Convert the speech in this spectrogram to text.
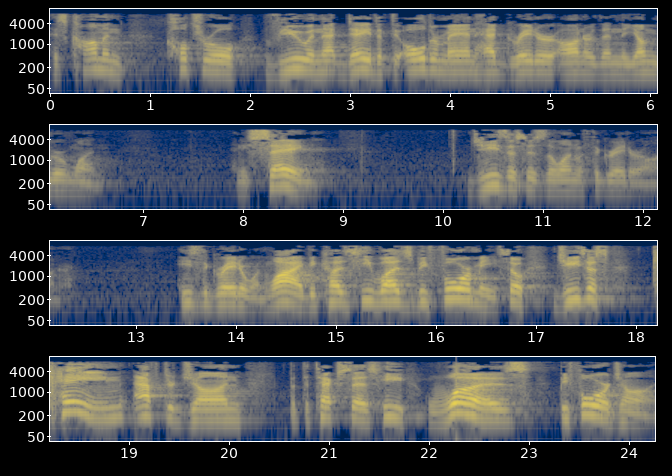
his common cultural view in that day that the older man had greater honor than the younger one. And he's saying, Jesus is the one with the greater honor. He's the greater one. Why? Because he was before me. So Jesus came after John, but the text says he was before John.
